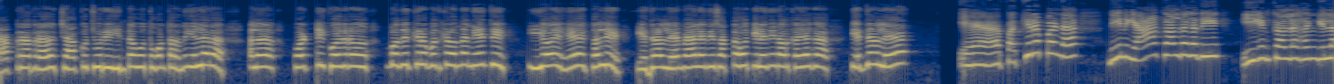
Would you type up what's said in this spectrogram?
ಡಾಕ್ಟರ್ ಆದ್ರ ಚಾಕು ಚೂರಿ ಇಂಥವು ತಗೊಂತಾರ ಎಲ್ಲಾರ? ಅಲ್ಲ, ಹೊಟ್ಟಿ ಕೊಯ್ದ್ರ ಬದುಕಿರ ಬದುಕಿರ ಒಂದ ನೇತಿ ಅಯ್ಯೋ, ಏ ಕಲ್ಲಿ ಎದ್ರಲ್ಲೇ ಮೇಲೆ ನೀ ಸತ್ತ ಹೋಗಿಲ್ಲ ನೀನ್ ಅವ್ರ ಕೈಯಾಗ? ಎದ್ರಲ್ಲೇ? ಏ, ಪಕ್ಕಿರಪ್ಪಣ್ಣ, ನೀನು ಯಾವ ಕಾಲದಾಗ ಈಗಿನ ಕಾಲದಾಗ ಹಂಗಿಲ್ಲ.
